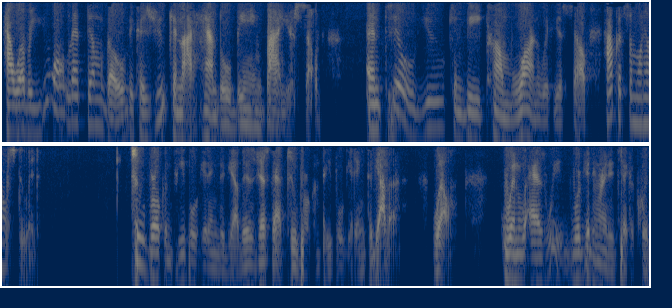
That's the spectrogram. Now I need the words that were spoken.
However, you won't let them go because you cannot handle being by yourself. Until you can become one with yourself, how could someone else do it? Two broken people getting together is just that, two broken people getting together. Well, when as we we're getting ready to take a quick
